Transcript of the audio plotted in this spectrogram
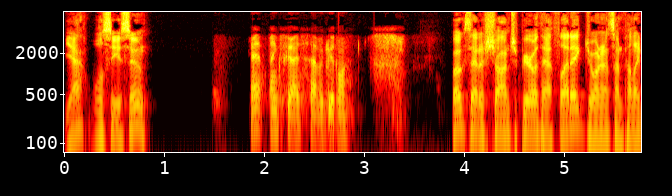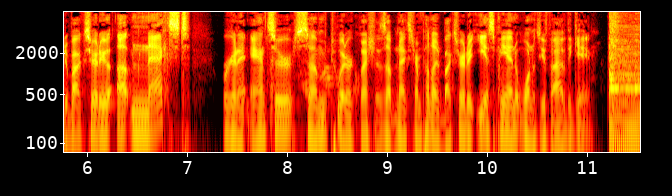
yeah, we'll see you soon. Yeah, thanks, guys. Have a good one. Folks, that is Sean Shapiro with Athletic joining us on Penalty Box Radio. Up next, we're going to answer some Twitter questions. Up next on Penalty Box Radio, ESPN 1025 The Game.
